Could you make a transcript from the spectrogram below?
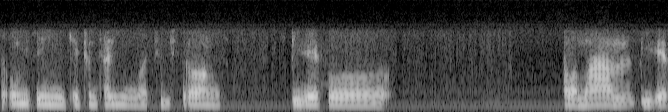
the only thing he kept on telling me was to be strong, be there for our mom, be there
